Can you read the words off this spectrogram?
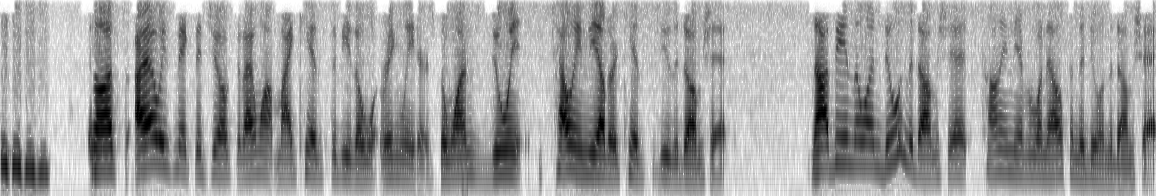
You know, that's, I always make the joke that I want my kids to be the ringleaders, the ones doing, telling the other kids to do the dumb shit, not being the one doing the dumb shit, calling everyone else into doing the dumb shit.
